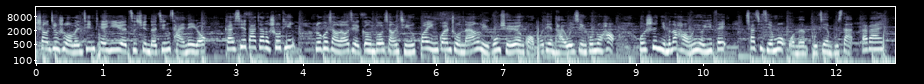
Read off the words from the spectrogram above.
以上就是我们今天音乐资讯的精彩内容，感谢大家的收听。如果想了解更多详情，欢迎关注南阳理工学院广播电台微信公众号。我是你们的好朋友一菲，下期节目我们不见不散，拜拜。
